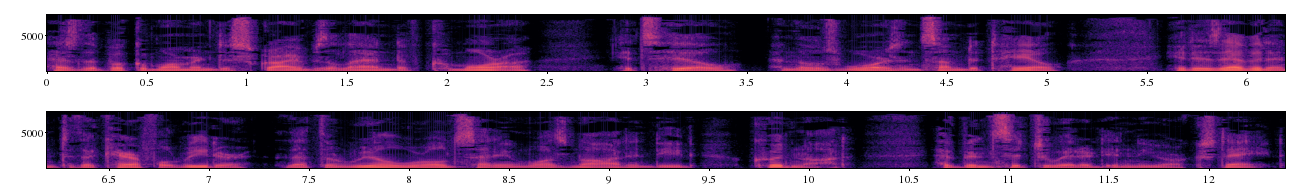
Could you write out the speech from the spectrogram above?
As the Book of Mormon describes the land of Cumorah, its hill, and those wars in some detail, it is evident to the careful reader that the real world setting was not, indeed could not, have been situated in New York State.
